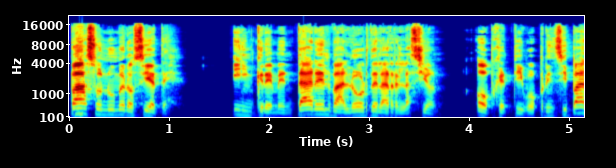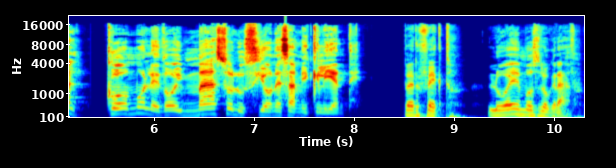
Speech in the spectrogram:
Paso número 7. Incrementar el valor de la relación. Objetivo principal. ¿Cómo le doy más soluciones a mi cliente? Perfecto. Lo hemos logrado.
